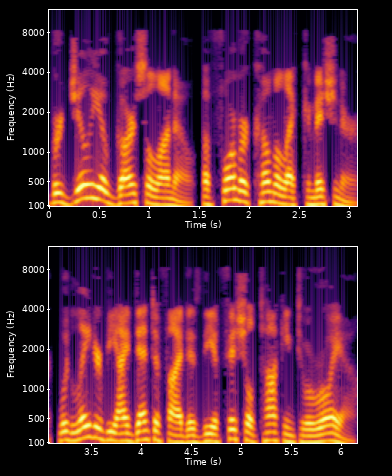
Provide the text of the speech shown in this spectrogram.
Virgilio Garcillano, a former Comelec commissioner, would later be identified as the official talking to Arroyo.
